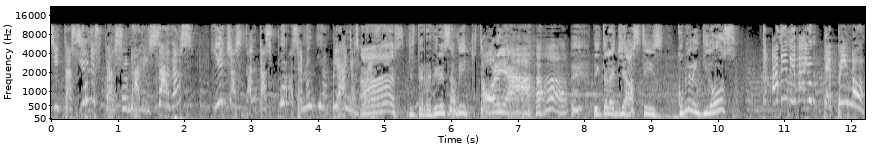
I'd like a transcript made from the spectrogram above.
Felicitaciones personalizadas y echas tantas porras en un cumpleaños, güey? Ah, pues te refieres a Victoria. Victoria Justice. ¿Cumple 22? A mí me vale un pepino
